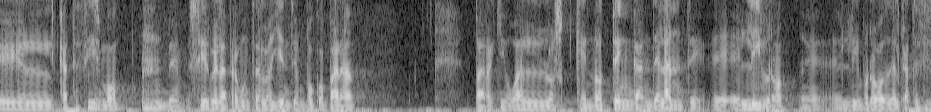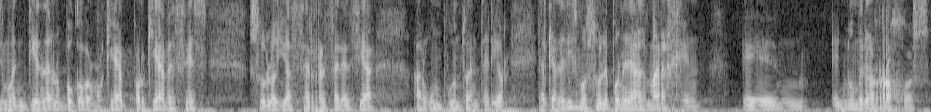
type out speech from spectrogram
El catecismo, sirve la pregunta del oyente un poco para, para que igual los que no tengan delante eh, el libro, eh, el libro del catecismo, entiendan un poco por qué, por qué a veces suelo yo hacer referencia a algún punto anterior. El catecismo suele poner al margen, en, en números rojos,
